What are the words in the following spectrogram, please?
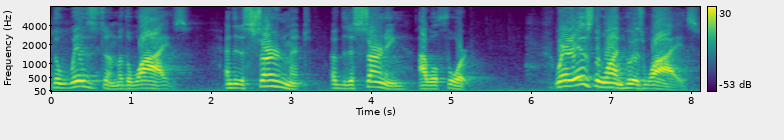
the wisdom of the wise, and the discernment of the discerning I will thwart. Where is the one who is wise?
